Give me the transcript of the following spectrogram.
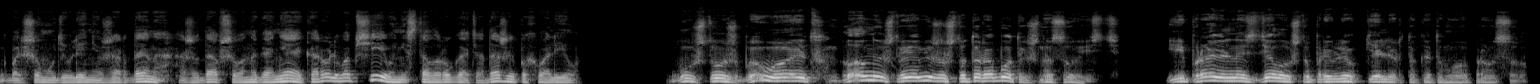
К большому удивлению Жардена, ожидавшего нагоняя, король вообще его не стал ругать, а даже и похвалил. «Ну что ж, бывает. Главное, что я вижу, что ты работаешь на совесть. И правильно сделал, что привлек Келлерта к этому вопросу.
